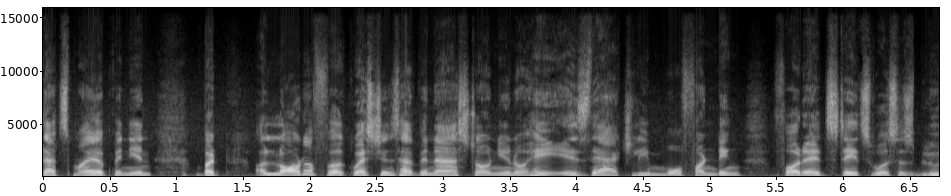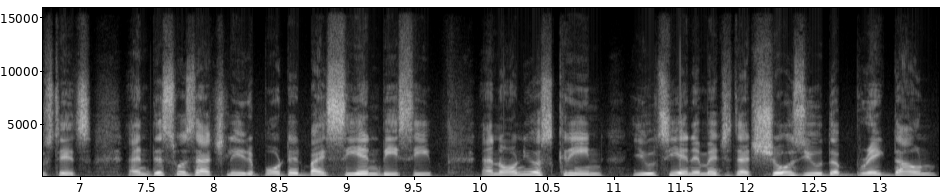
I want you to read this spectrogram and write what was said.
that's my opinion. But a lot of uh, questions have been asked on, you know, hey, is there actually more funding for red states versus blue states? And this was actually reported by CNBC. And on your screen, you'll see an image that shows you the breakdown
